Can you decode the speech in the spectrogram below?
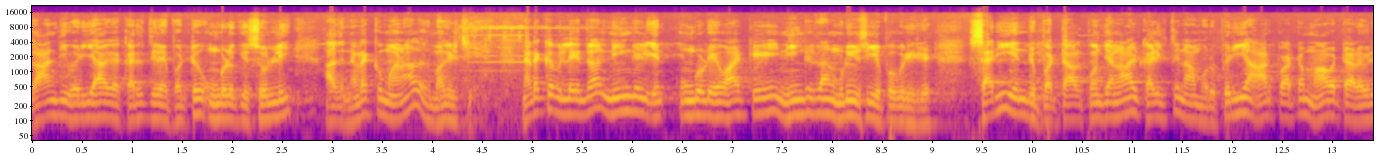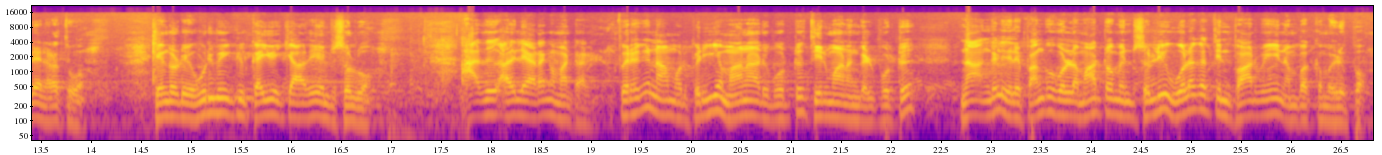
காந்தி வழியாக கருத்திலே பட்டு உங்களுக்கு சொல்லி அது நடக்குமானால் அது மகிழ்ச்சி. நடக்கவில்லை என்றால் நீங்கள் என் உங்களுடைய வாழ்க்கையை நீங்கள் தான் முடிவு செய்யப் போகிறீர்கள். சரி என்று பட்டால் கொஞ்ச நாள் கழித்து நாம் ஒரு பெரிய ஆர்ப்பாட்டம் மாவட்ட அளவில் நடத்துவோம். எங்களுடைய உரிமைக்கு கை வைக்காதே என்று சொல்வோம். அது அதில் அடங்க மாட்டார்கள். பிறகு நாம் ஒரு பெரிய மாநாடு போட்டு தீர்மானங்கள் போட்டு நாங்கள் இதில் பங்கு கொள்ள மாட்டோம் என்று சொல்லி உலகத்தின் பார்வையை நம் பக்கம் எழுப்போம்.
